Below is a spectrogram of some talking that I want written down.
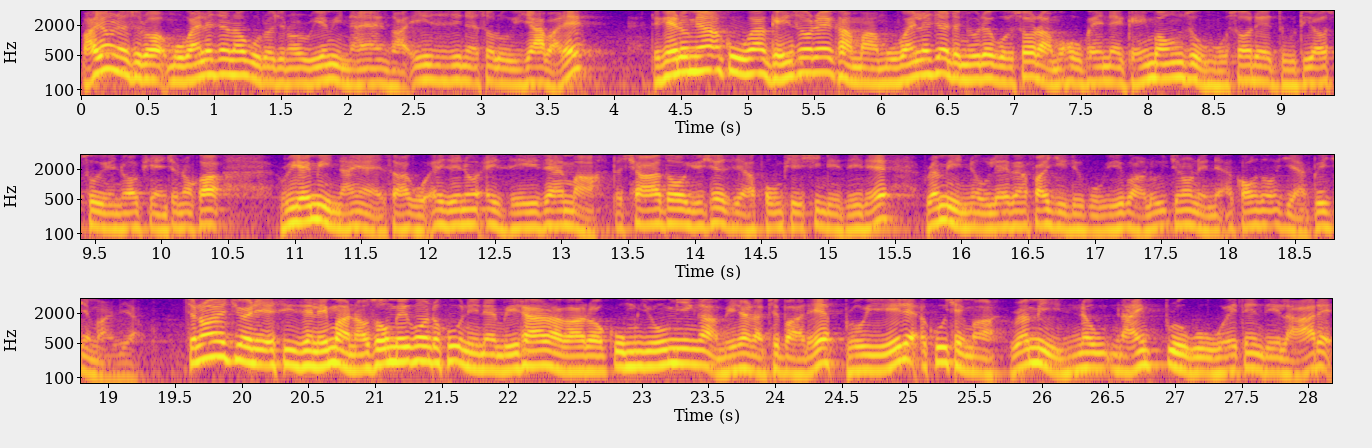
ဘာကြောင့်လဲဆိုတော့ mobile legend လောက်ကိုတော့ကျွန်တော် Realme 9i က ACC နဲ့ဆော့လို့ရပါတယ် တကယ်လို့များအကူက game ဆော့တဲ့အခါမှာ mobile legend တစ်မျိုးတည်းကိုဆော့တာမဟုတ်ဘဲနဲ့ game ပေါင်းစုံကိုဆော့တဲ့သူတယောက်ဆိုရင်တော့ဖြင့်ကျွန်တော်က Realme 9ရဲ့အစားကိုအဲဂျင်တို့အဲဈေးတန်းမှာတခြားသောရွေးချယ်စရာဖုန်းဖြစ်ရှိနေသေးတယ် Redmi Note 11 5G လေးကိုရေးပါလို့ကျွန်တော်အနေနဲ့အကောင်းဆုံးအကြံပေးချင်ပါတယ်ဗျ ကျွန်တော်ရဲ့ကျွမ်းနေအစီအစဉ်လေးမှာနောက်ဆုံးမေးခွန်းတစ်ခုအနေနဲ့မေးထားတာကတော့ကိုမျိုးမြင့်ကမေးထားတာဖြစ်ပါတယ်ဘရိုရေးတဲ့အခုချိန်မှာ Redmi Note 9 Pro ကိုဝယ်သင့်သေးလားတဲ့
